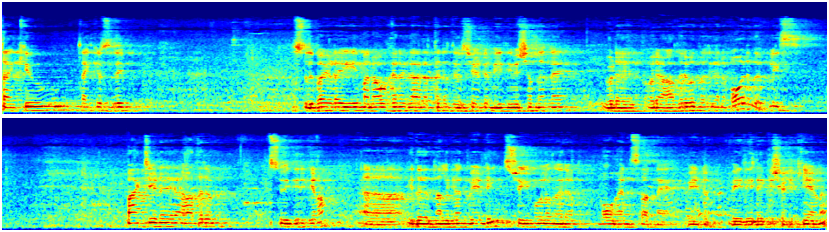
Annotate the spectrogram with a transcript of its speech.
Thank you thank you Sudeep സുദീപയുടെ ഈ മനോഹര ഗാനത്തിന് തീർച്ചയായിട്ടും ഈ നിമിഷം തന്നെ ഇവിടെ ഒരു ആദരവ് നൽകാൻ പോരുത് പ്ലീസ് ബാക്ടിയുടെ ആദരം സ്വീകരിക്കണം. ഇത് നൽകാൻ വേണ്ടി ശ്രീമൂലനേരം മോഹൻ സാറിനെ വീണ്ടും വേദിയിലേക്ക് ക്ഷണിക്കുകയാണ്.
